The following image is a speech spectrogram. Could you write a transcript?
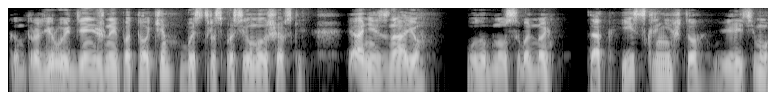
«Контролирует денежные потоки?» — быстро спросил Малышевский. «Я не знаю», — улыбнулся больной. Так искренне, что верить ему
